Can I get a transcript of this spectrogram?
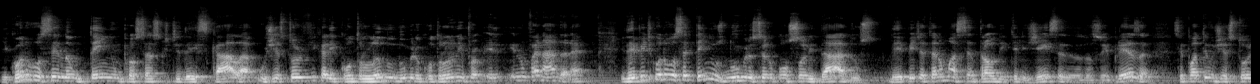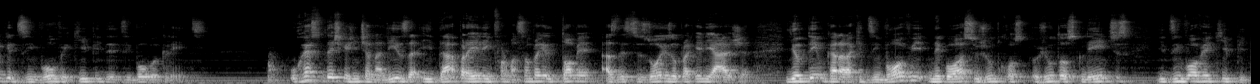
E quando você não tem um processo que te dê escala, o gestor fica ali controlando o número, controlando ele, ele não faz nada, né? E de repente, quando você tem os números sendo consolidados, de repente até numa central de inteligência dentro da sua empresa, você pode ter um gestor que desenvolva equipe e desenvolva clientes. O resto deixa que a gente analisa e dá para ele a informação para que ele tome as decisões ou para que ele haja. E eu tenho um cara lá que desenvolve negócio junto, junto aos clientes e desenvolve a equipe.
